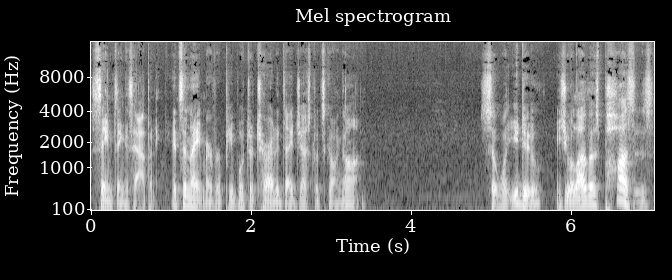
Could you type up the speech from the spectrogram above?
same thing is happening. It's a nightmare for people to try to digest what's going on. So what you do is you allow those pauses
